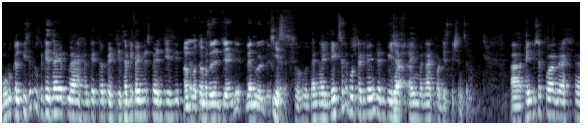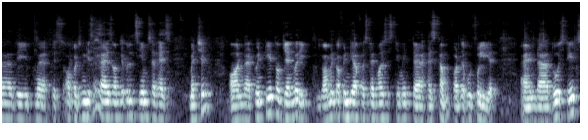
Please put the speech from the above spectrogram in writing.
మూడు కలిపి సార్ ఒకటేసారి uh, అంటే twenty thirty five minutes present చేసి మొత్తం ప్రజెంట్ చేయండి then will Yes, discuss sir. So then I'll take, sir, about 35 minutes and we'll have Yeah. time one hour for discussion, sir. Uh, Thank you, sir, for uh, uh, the, uh, this opportunity, sir. As Honorable CM, sir, has mentioned, on uh, 20th of January, Government of India first advance estimate uh, has come for the whole full year. And uh, those states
